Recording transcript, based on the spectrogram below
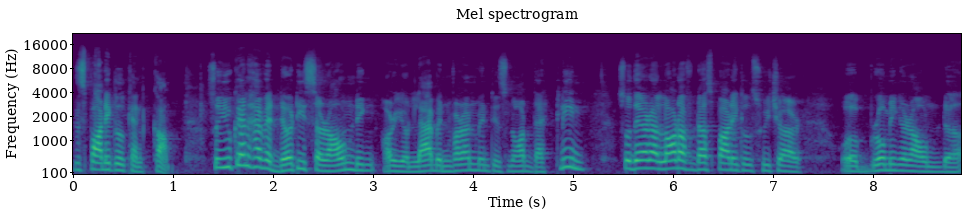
this particle can come. So, you can have a dirty surrounding or your lab environment is not that clean. So, there are a lot of dust particles which are uh, roaming around uh,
